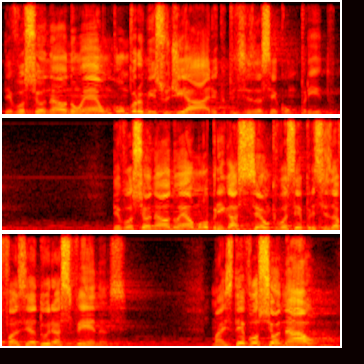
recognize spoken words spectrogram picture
Devocional não é um compromisso diário que precisa ser cumprido. Devocional não é uma obrigação que você precisa fazer a duras penas. Mas devocional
